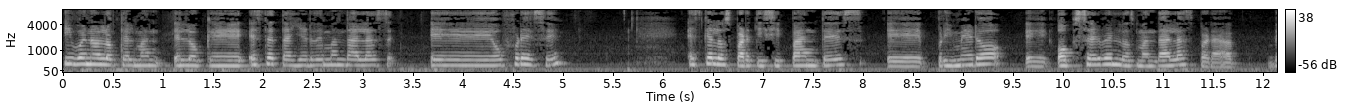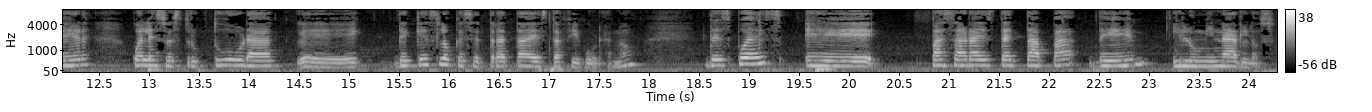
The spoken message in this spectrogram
Y bueno, lo que, el lo que este taller de mandalas eh, ofrece es que los participantes eh, primero observen los mandalas para ver cuál es su estructura, de qué es lo que se trata esta figura, ¿no? Después, pasar a esta etapa de iluminarlos.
